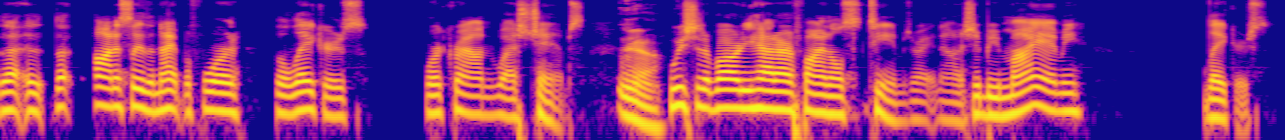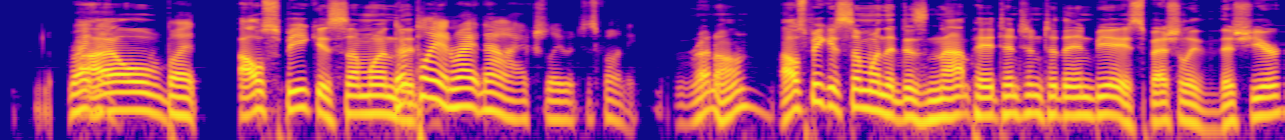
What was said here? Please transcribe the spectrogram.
The, the, honestly, the night before the Lakers were crowned West champs, Yeah. we should have already had our finals teams right now. It should be Miami, Lakers, right. I'll But I'll speak as someone they're that playing right now, actually, which is funny. right on. I'll speak as someone that does not pay attention to the NBA, especially this year.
